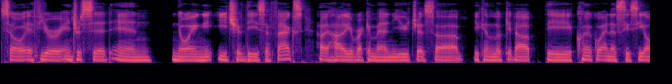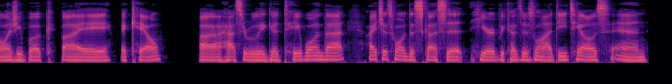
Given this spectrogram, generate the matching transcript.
So if you're interested in knowing each of these effects, I highly recommend you just uh, you can look it up. The clinical anesthesiology book by Mikhail uh, has a really good table on that. I just won't discuss it here because there's a lot of details and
